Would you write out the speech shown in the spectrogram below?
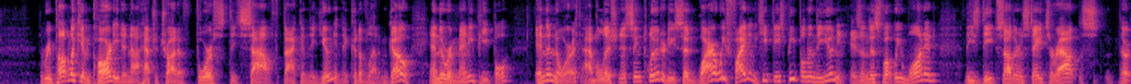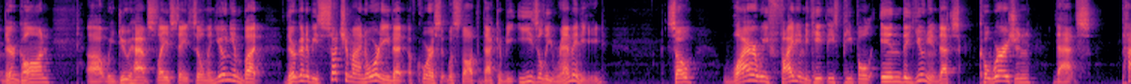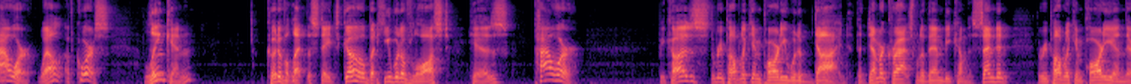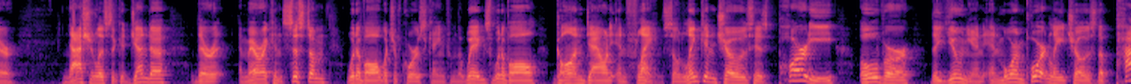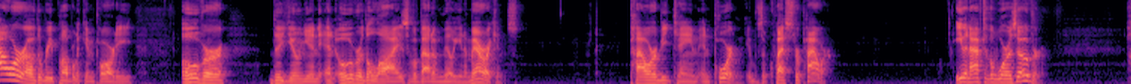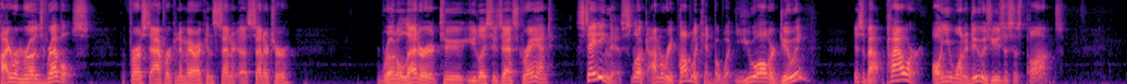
The Republican Party did not have to try to force the South back in the Union. They could have let them go. And there were many people in the North, abolitionists included, who said, Why are we fighting to keep these people in the Union? Isn't this what we wanted? These deep Southern states are out, they're, they're gone. Uh, we do have slave states still in the Union, but they're going to be such a minority that, of course, it was thought that that could be easily remedied. So, why are we fighting to keep these people in the Union? That's coercion. That's power? Well, of course, Lincoln could have let the states go, but he would have lost his power. Because the Republican Party would have died. The Democrats would have then become ascendant. The Republican Party and their nationalistic agenda, their American system would have all, which of course came from the Whigs, would have all gone down in flames. So Lincoln chose his party over the Union, and more importantly, chose the power of the Republican Party over the Union and over the lives of about a million Americans. Power became important. It was a quest for power. Even after the war is over, Hiram Rhodes Revels, the first African American sen- uh, senator, wrote a letter to Ulysses S. Grant stating this Look, I'm a Republican, but what you all are doing is about power. All you want to do is use us as pawns.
